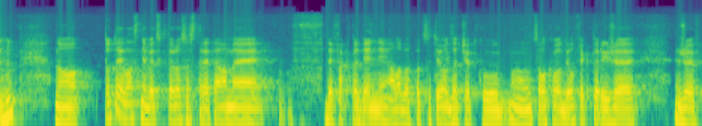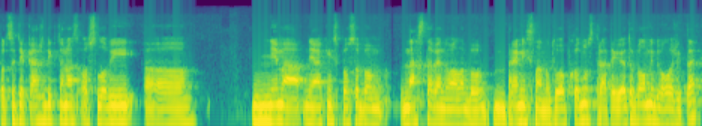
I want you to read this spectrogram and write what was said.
Mm-hmm. No, toto je vlastne vec, ktorou sa stretávame v de facto denne, alebo v podstate od začiatku no, celkovo Deal Factory, že, že v podstate každý, kto nás osloví, uh, nemá nejakým spôsobom nastavenú alebo premyslenú tú obchodnú stratégiu. Je to veľmi dôležité.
